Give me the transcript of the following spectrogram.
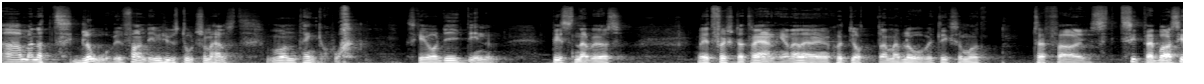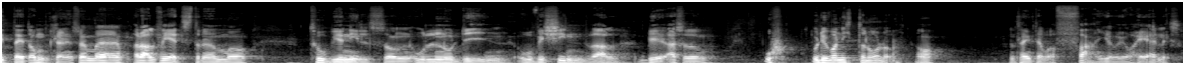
Ja, men att Blåvitt, fan det är ju hur stort som helst. Man tänker, wow, ska jag dit in? Pissnervös. Jag vet första träningarna där 78 med Blåvitt liksom och träffa... Sitta, bara sitta i ett omklädningsrum med Ralf Edström och Torbjörn Nilsson, Olle Nordin, Ove Kindvall. Alltså... Oh, Och du var 19 år då? ja. Då tänkte jag, vad fan gör jag här liksom?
